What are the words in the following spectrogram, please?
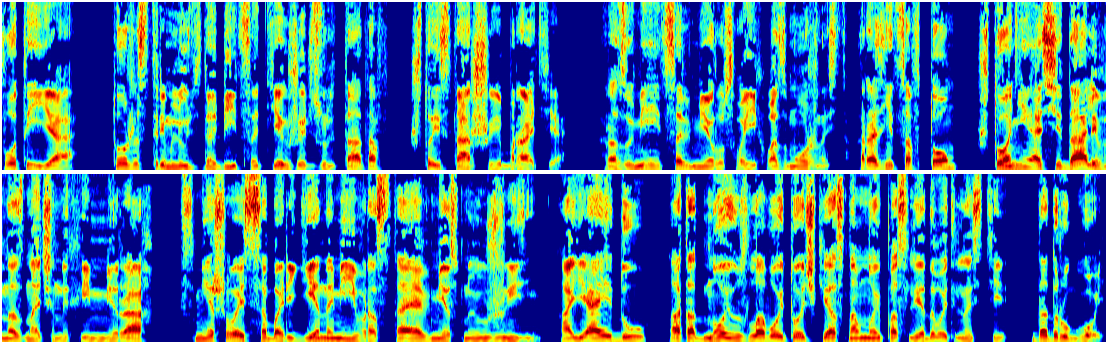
Вот и я тоже стремлюсь добиться тех же результатов, что и старшие братья. Разумеется, в меру своих возможностей. Разница в том, что они оседали в назначенных им мирах, смешиваясь с аборигенами и врастая в местную жизнь. А я иду от одной узловой точки основной последовательности до другой,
